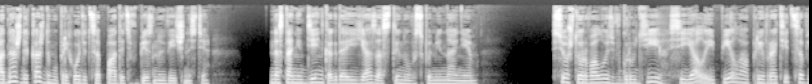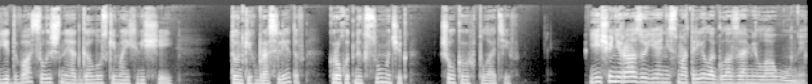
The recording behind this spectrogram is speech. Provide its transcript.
Однажды каждому приходится падать в бездну вечности. Настанет день, когда и я застыну воспоминанием. Все, что рвалось в груди, сияло и пело, превратится в едва слышные отголоски моих вещей. Тонких браслетов, крохотных сумочек, шелковых платьев. Еще ни разу я не смотрела глазами Лауны,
